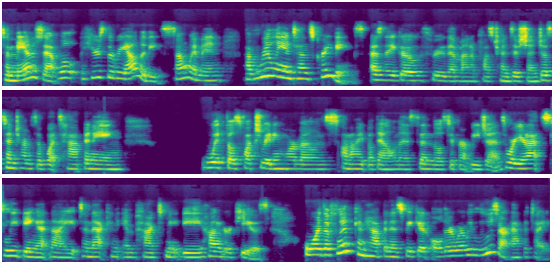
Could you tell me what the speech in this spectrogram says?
to manage that. Well, here's the reality. Some women have really intense cravings as they go through the menopause transition, just in terms of what's happening with those fluctuating hormones on the hypothalamus and those different regions, or you're not sleeping at night, and that can impact maybe hunger cues or the flip can happen as we get older where we lose our appetite.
